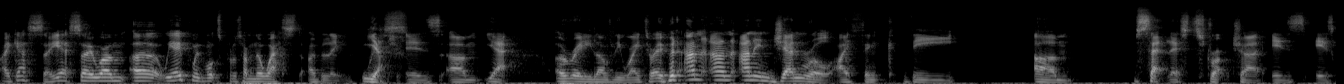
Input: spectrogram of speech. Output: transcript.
I guess so. Yeah, so um, uh, we open with "Once Upon a Time in the West," I believe. Which Yes. is um, yeah, a really lovely way to open, and and and in general, I think the um set list structure is is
